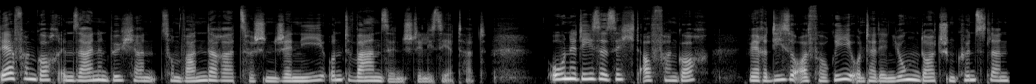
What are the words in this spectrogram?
der van Gogh in seinen Büchern zum Wanderer zwischen Genie und Wahnsinn stilisiert hat. Ohne diese Sicht auf van Gogh wäre diese Euphorie unter den jungen deutschen Künstlern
